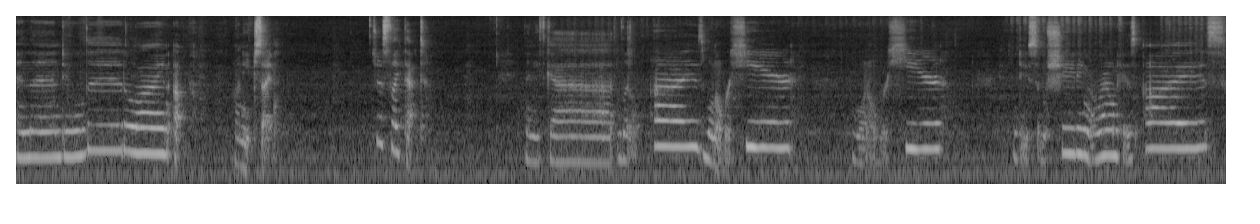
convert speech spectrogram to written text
and then do a little line up on each side. Just like that. Then he's got little eyes, one over here, one over here. Do some shading around his eyes.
